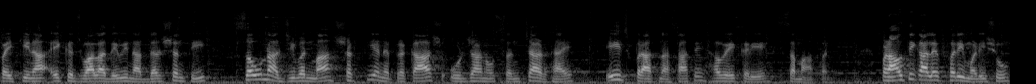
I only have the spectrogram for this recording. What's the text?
પૈકીના એક જ્વાલાદેવીના દર્શનથી સૌના જીવનમાં શક્તિ અને પ્રકાશ ઉર્જાનો સંચાર થાય એ જ પ્રાર્થના સાથે હવે કરીએ સમાપન. પણ આવતીકાલે ફરી મળીશું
